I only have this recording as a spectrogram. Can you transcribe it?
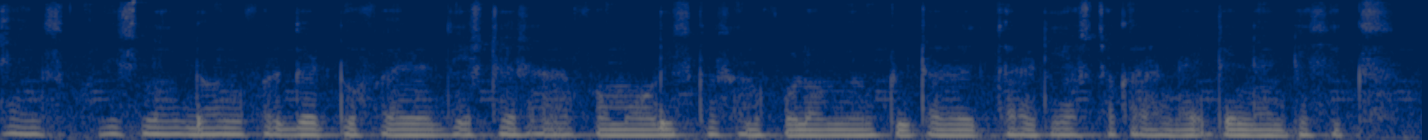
Thanks for listening. Don't forget to fire registration for more discussion follow me on Twitter at 30 1996.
